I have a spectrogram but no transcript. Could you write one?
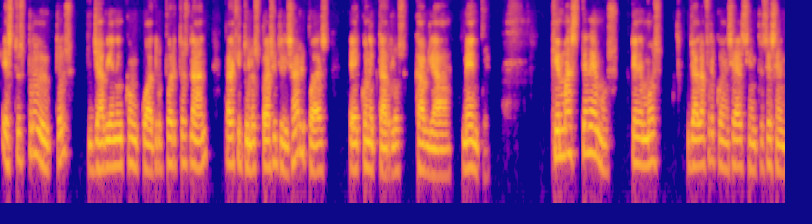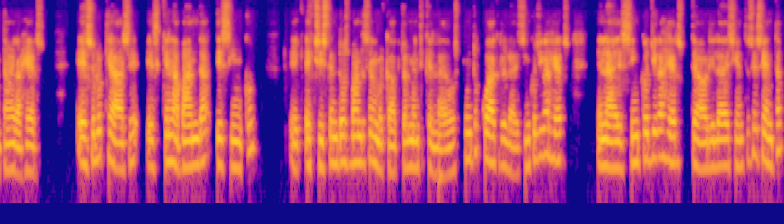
Estos productos ya vienen con cuatro puertos LAN para que tú los puedas utilizar y puedas eh, conectarlos cableadamente. ¿Qué más tenemos? Tenemos ya la frecuencia de 160 MHz. Eso lo que hace es que en la banda de 5, eh, existen dos bandas en el mercado actualmente, que es la de 2.4 y la de 5 GHz. En la de 5 GHz te va a abrir la de 160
